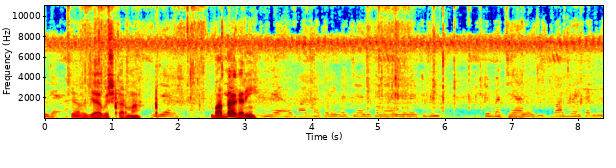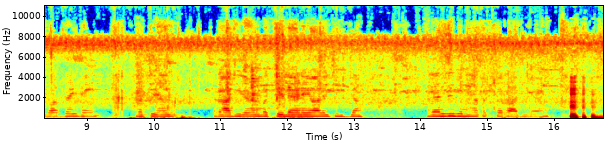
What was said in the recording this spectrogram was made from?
ਜੈ ਚਲੋ ਜੈ ਵਿਸ਼ਕਰਮਾ ਜੈ। ਵਾਧਾ ਕਰੀ। ਜੈ ਹੋ ਵਾਧਾ ਕਰੀ ਬੱਚਿਆਂ ਦੀ ਕਮਾਈ ਦੇ ਵਿੱਚ ਵੀ ਤੇ ਬੱਚਿਆਂ ਨੂੰ ਵਾਧਾ ਹੀ ਕਰੀ ਵਾਧਾ ਹੀ ਦੇਈ ਬੱਚਿਆਂ ਨੂੰ। ਰਾਜੀ ਰਹਿਣ ਬੱਚੇ ਲੈਣੇ ਵਾਲੀ ਚੀਜ਼ਾਂ। ਰਹਿੰਦੀ ਦੁਨੀਆ ਤੱਕ ਰਾਜੀ ਰਹਿਣ।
